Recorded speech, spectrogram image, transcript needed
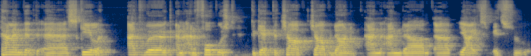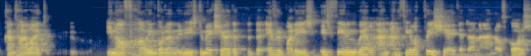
talented uh, skill at work and, and focused to get the job job done. And and uh, uh, yeah, it's it's can't highlight enough how important it is to make sure that, that everybody is, is feeling well and, and feel appreciated. And, and of course,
